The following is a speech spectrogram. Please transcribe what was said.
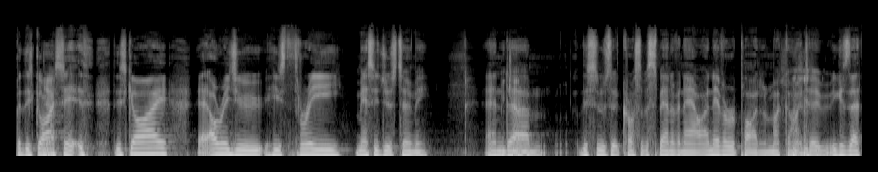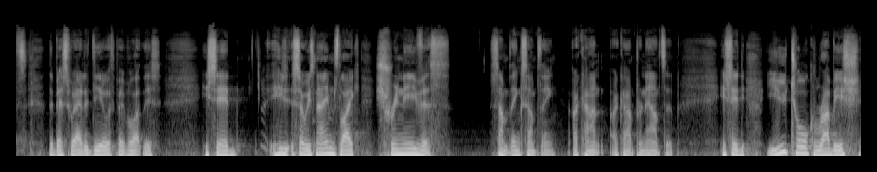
But this guy Yeah. said, this guy, I'll read you his three messages to me, and Okay. um, this was across of a span of an hour. I never replied, and I'm not going to because that's the best way to deal with people like this. He said, he so his name's like Srinivas, something something. I can't I can't pronounce it. He said, "You talk rubbish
